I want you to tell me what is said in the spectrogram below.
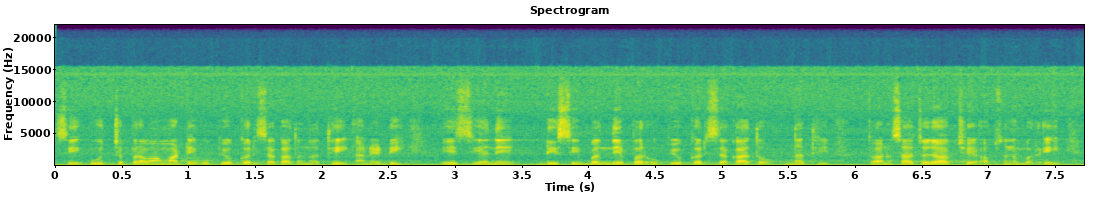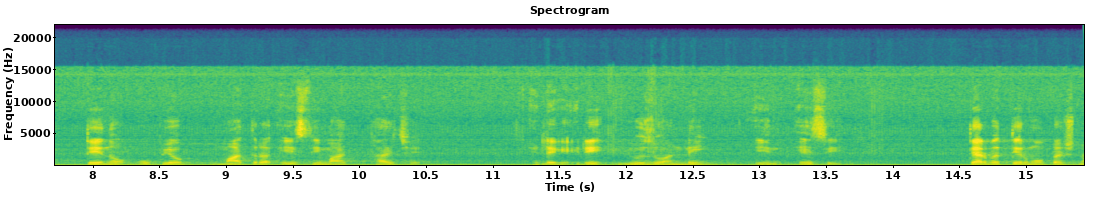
સી ઉચ્ચ પ્રવાહ માટે ઉપયોગ કરી શકાતો નથી અને ડી એસી અને ડીસી બંને પર ઉપયોગ કરી શકાતો નથી. તો આનો સાચો જવાબ છે ઓપ્શન નંબર એ તેનો ઉપયોગ માત્ર એસીમાં જ થાય છે. એટલે કે it use only in AC ત્યારબાદ તેરમો પ્રશ્ન,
